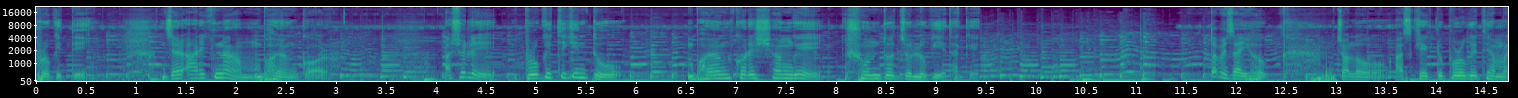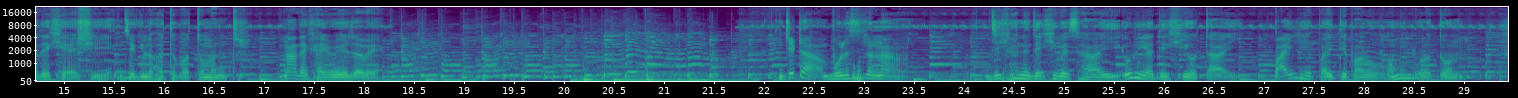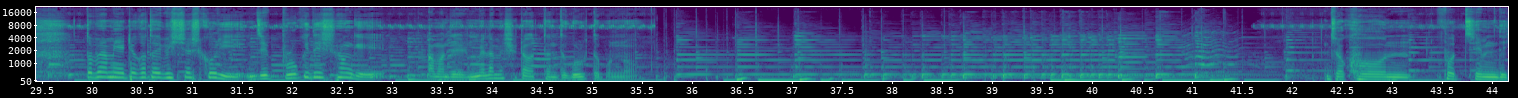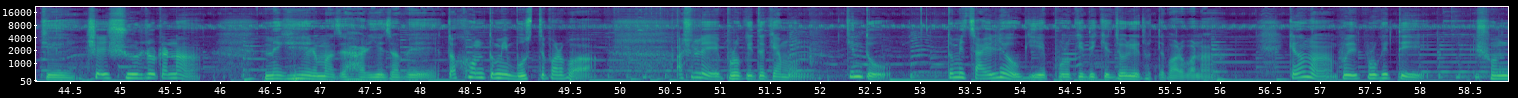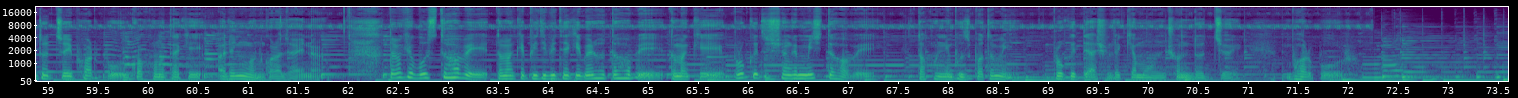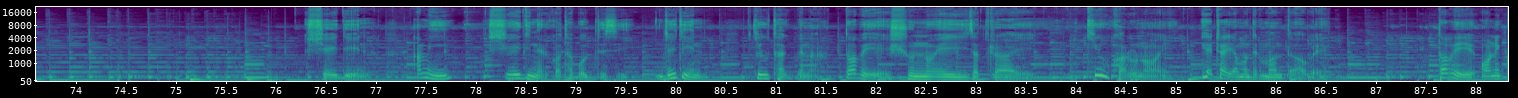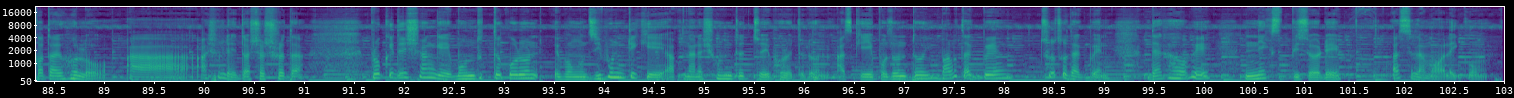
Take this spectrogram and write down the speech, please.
প্রকৃতি, যার আরেক নাম ভয়ঙ্কর। আসলে প্রকৃতি কিন্তু ভয়ঙ্করের সঙ্গে সৌন্দর্য লুকিয়ে থাকে। তবে যাই হোক, চলো আজকে একটু প্রকৃতি আমরা দেখে আসি, যেগুলো হয়তো বর্তমান না দেখাই রয়ে যাবে। যেটা বলেছিল না, যেখানে দেখিবে ছাই, উড়িয়া দেখিও তাই, পাইলে পাইতে পারো অমূল্য রতন। তবে আমি এটা কথাই বিশ্বাস করি যে প্রকৃতির সঙ্গে আমাদের মেলামেশাটা অত্যন্ত গুরুত্বপূর্ণ। যখন পশ্চিম দিকে সেই সূর্যটা না মেঘের মাঝে হারিয়ে যাবে, তখন তুমি বুঝতে পারবা আসলে প্রকৃতি কেমন। কিন্তু তুমি চাইলেও গিয়ে প্রকৃতিকে জড়িয়ে ধরতে পারবা না। কেননা প্রকৃতি সৌন্দর্যই ভরপুর, কখনো তাকে আলিঙ্গন করা যায় না। তোমাকে বুঝতে হবে, তোমাকে পৃথিবী থেকে বের হতে হবে, তোমাকে প্রকৃতির সঙ্গে মিশতে হবে। তখনই বুঝবা তুমি, প্রকৃতি আসলে কেমন সৌন্দর্যই ভরপুর। সেই দিন, আমি সেই দিনের কথা বলতেছি। যেদিন কেউ থাকবে না, তবে শূন্য এই যাত্রায় কেউ কারও নয়, এটাই আমাদের মানতে হবে। তবে অনেক কথাই হলো। আসলে দর্শক শ্রোতা, প্রকৃতির সঙ্গে বন্ধুত্ব করুন এবং জীবনটিকে আপনারা সৌন্দর্যই ভরে তুলুন। আজকে এ পর্যন্তই। ভালো থাকবেন, সুস্থ থাকবেন। দেখা হবে নেক্সট এপিসোডে আসসালামু আলাইকুম।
